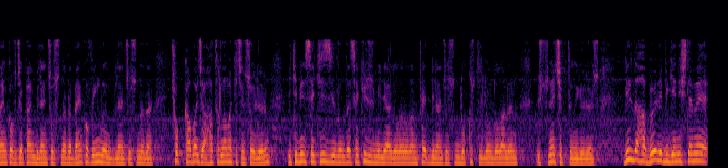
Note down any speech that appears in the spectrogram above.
Bank of Japan bilançosunda da Bank of England bilançosunda da çok kabaca hatırlamak için söylüyorum. 2008 yılında 800 milyar dolar olan Fed bilançosunun 9 trilyon dolarların üstüne çıktığını görüyoruz. Bir daha böyle bir genişleme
